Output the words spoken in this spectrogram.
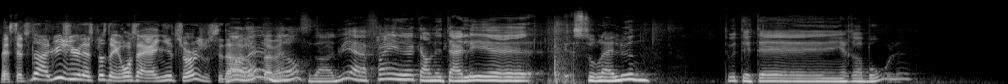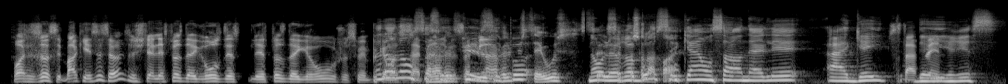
Mais c'était-tu dans lui, j'ai eu l'espèce de grosse araignée tueuse ou c'est dans Ah l'autre ouais, mais devant? non, c'est dans lui à la fin, là, quand on est allé euh, sur la Lune. Toi, t'étais un robot, là. Ouais, c'est ça, c'est ok, c'est ça. J'étais l'espèce de grosse, l'espèce de gros, je sais même plus Non, comment non, ça s'appelle. pas- où. Non, le robot, c'est quand on s'en allait à gate fin. d'Iris.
